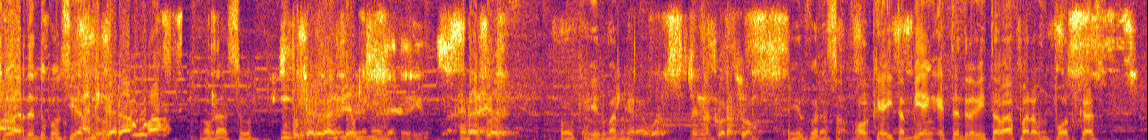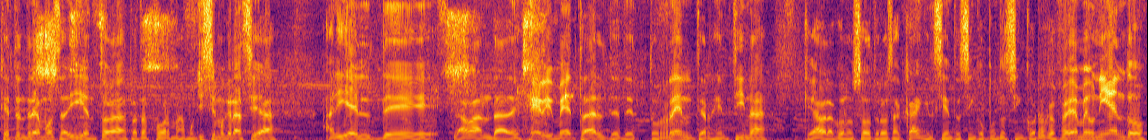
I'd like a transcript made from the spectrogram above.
Suerte en tu concierto. A Nicaragua. Un abrazo. Muchas gracias. Gracias. Ok, hermano. Nicaragua, en el corazón. En el corazón. Ok, también esta entrevista va para un podcast que tendremos ahí en todas las plataformas. Muchísimas gracias. Ariel de la banda de heavy metal desde Torrente, Argentina, que habla con nosotros acá en el 105.5 Rock FM, uniendo,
